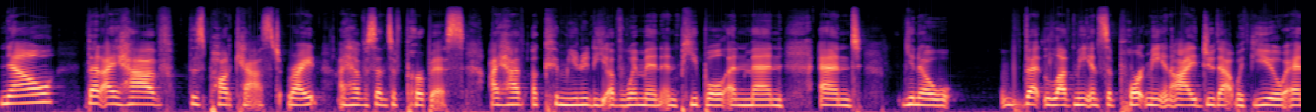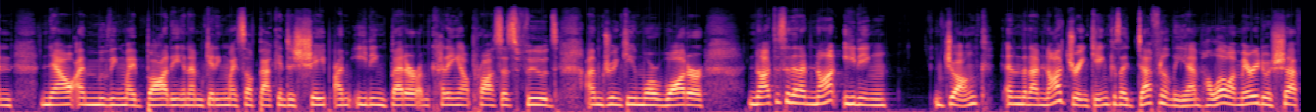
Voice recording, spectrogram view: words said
now that I have this podcast, right? I have a sense of purpose. I have a community of women and people and men and you know, that love me and support me and I do that with you and now I'm moving my body and I'm getting myself back into shape. I'm eating better. I'm cutting out processed foods. I'm drinking more water. Not to say that I'm not eating junk and that I'm not drinking because I definitely am. Hello, I'm married to a chef.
